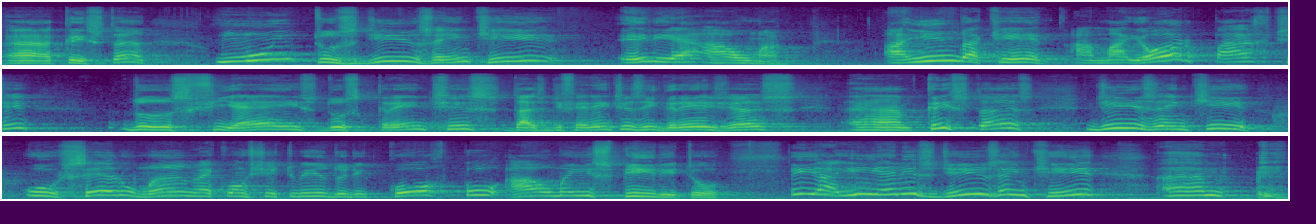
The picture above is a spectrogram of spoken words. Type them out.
ah, cristã, muitos dizem que ele é alma, ainda que a maior parte dos fiéis, dos crentes das diferentes igrejas ah, cristãs dizem que o ser humano é constituído de corpo, alma e espírito. E aí eles dizem que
